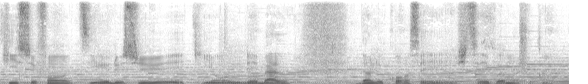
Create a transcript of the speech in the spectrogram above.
qui se font tirer dessus et qui ont eu des balles dans le corps, c'est vraiment choquant.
